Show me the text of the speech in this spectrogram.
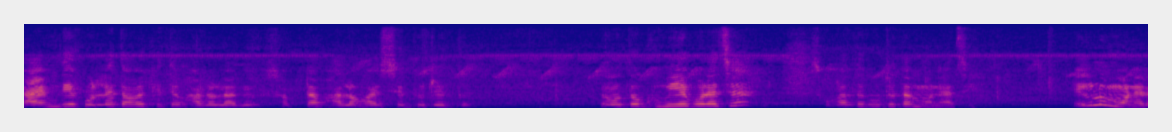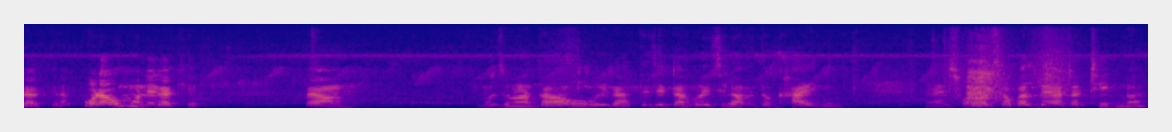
টাইম দিয়ে করলে তবে খেতে ভালো লাগে। সবটা ভালো হয় সেদ্ধ টেদ্ধ। ও তো ঘুমিয়ে পড়েছে। সকাল থেকে উঠে তার মনে আছে। এগুলো মনে রাখে না, পড়াও মনে রাখে। তা, বলছে, মা, দাও, ওই রাতে যেটা হয়েছিল আমি তো খাইনি। সকাল সকাল দেওয়াটা ঠিক নয়।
